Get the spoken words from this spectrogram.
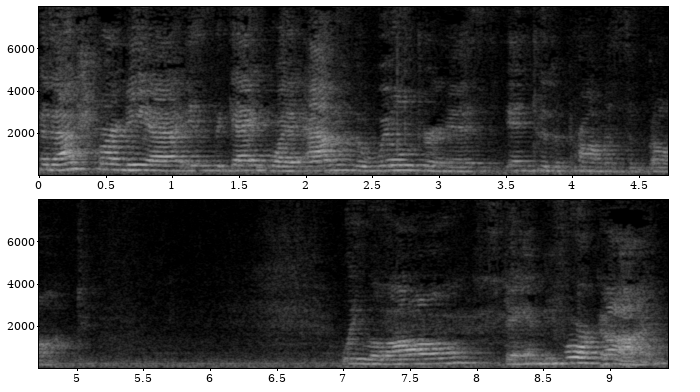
Kadesh Barnea is the gateway out of the wilderness into the promise of God. We will all stand before God,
